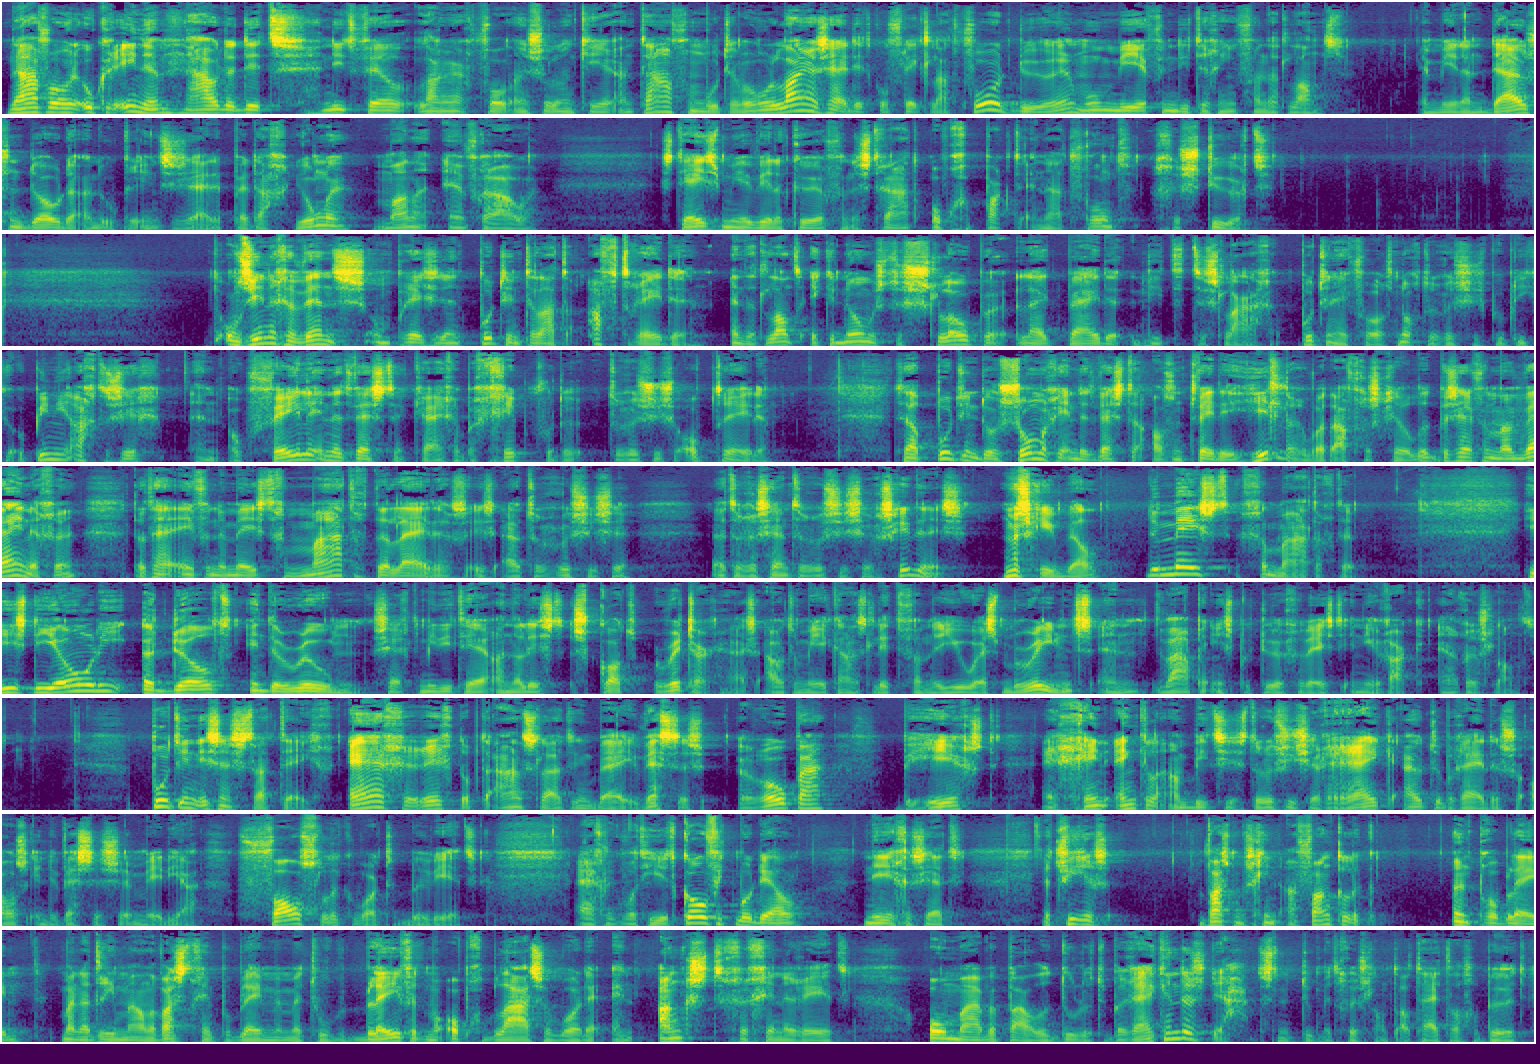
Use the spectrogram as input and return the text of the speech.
NAVO en Oekraïne houden dit niet veel langer vol en zullen een keer aan tafel moeten. Maar hoe langer zij dit conflict laat voortduren, hoe meer vernietiging van het land. En meer dan duizend doden aan de Oekraïnse zijde per dag. Jongen, mannen en vrouwen. Steeds meer willekeur van de straat opgepakt en naar het front gestuurd. De onzinnige wens om president Poetin te laten aftreden en het land economisch te slopen lijkt beide niet te slagen. Poetin heeft nog de Russische publieke opinie achter zich en ook velen in het Westen krijgen begrip voor de, het Russische optreden. Terwijl Poetin door sommigen in het Westen als een tweede Hitler wordt afgeschilderd, beseffen maar weinigen dat hij een van de meest gematigde leiders is uit de, Russische, uit de recente Russische geschiedenis. Misschien wel de meest gematigde. He is the only adult in the room, zegt militair analist Scott Ritter. Hij is oud-Amerikaans lid van de US Marines en wapeninspecteur geweest in Irak en Rusland. Poetin is een strateeg, erg gericht op de aansluiting bij Westers Europa, beheerst en geen enkele ambitie is het Russische Rijk uit te breiden, zoals in de westerse media valselijk wordt beweerd. Eigenlijk wordt hier het COVID-model neergezet. Het virus was misschien aanvankelijk een probleem. Maar na drie maanden was het geen probleem meer. Met hoe bleef het maar opgeblazen worden en angst gegenereerd om maar bepaalde doelen te bereiken. Dus ja, dat is natuurlijk met Rusland altijd al gebeurd.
